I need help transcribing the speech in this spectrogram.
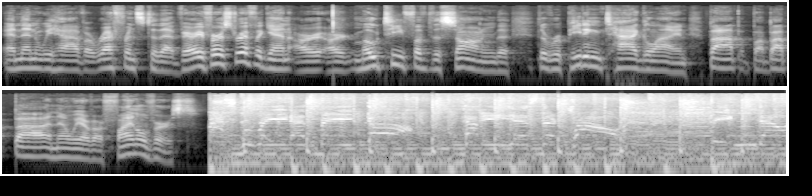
and then we have a reference to that very first riff again, our, our motif of the song, the the repeating tagline, ba ba ba ba and now we have our final verse. Masquerade as. Heavy is the crowd. Beaten down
